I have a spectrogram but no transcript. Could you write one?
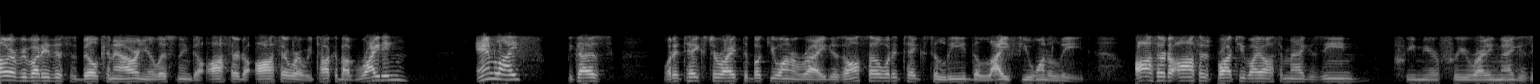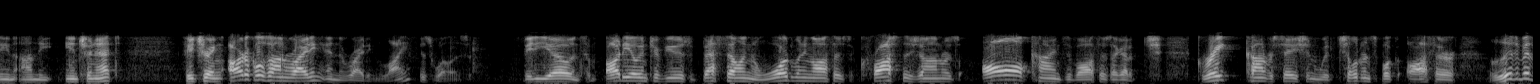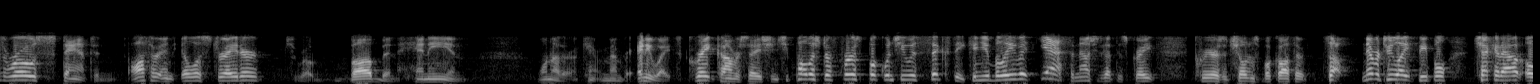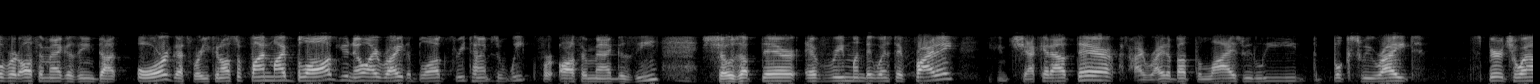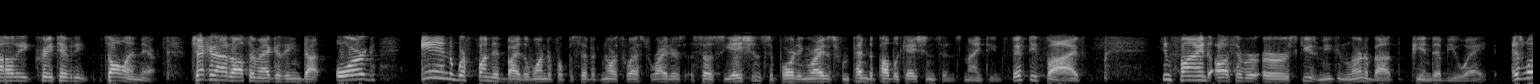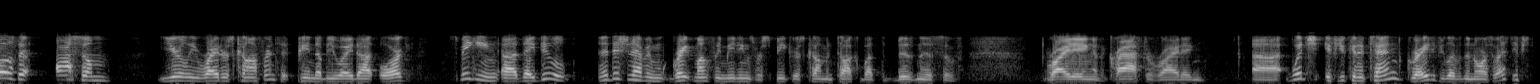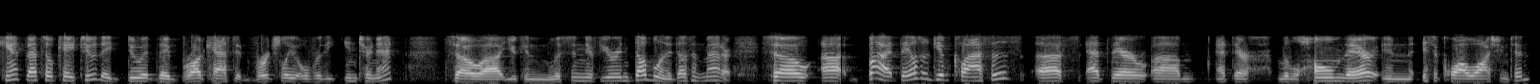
Hello, everybody. This is Bill Kenower, and you're listening to Author to Author, where we talk about writing and life because what it takes to write the book you want to write is also what it takes to lead the life you want to lead. Author to Author is brought to you by Author Magazine, premier free writing magazine on the internet, featuring articles on writing and the writing life, as well as video and some audio interviews with best-selling and award-winning authors across the genres, all kinds of authors. I got a ch- great conversation with children's book author Elizabeth Rose Stanton, author and illustrator. She wrote Bub and Henny and one other, I can't remember. Anyway, it's a great conversation. She published her first book when she was 60. Can you believe it? Yes, and now she's got this great career as a children's book author. So, never too late, people. Check it out over at authormagazine.org. That's where you can also find my blog. You know, I write a blog three times a week for Author Magazine. Shows up there every Monday, Wednesday, Friday. Can check it out there. I write about the lives we lead, the books we write, spirituality, creativity. It's all in there. Check it out at authormagazine.org. And we're funded by the wonderful Pacific Northwest Writers Association, supporting writers from pen to publication since 1955. You can find author, or excuse me, you can learn about the PNWA, as well as their awesome yearly writers conference at pnwa.org. Speaking, uh, they do, in addition to having great monthly meetings where speakers come and talk about the business of writing and the craft of writing, uh, which, if you can attend, great. If you live in the Northwest, if you can't, that's okay too. They do it. They broadcast it virtually over the internet, so uh, you can listen if you're in Dublin. It doesn't matter. So, uh, but they also give classes uh, at their um, at their little home there in Issaquah, Washington,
